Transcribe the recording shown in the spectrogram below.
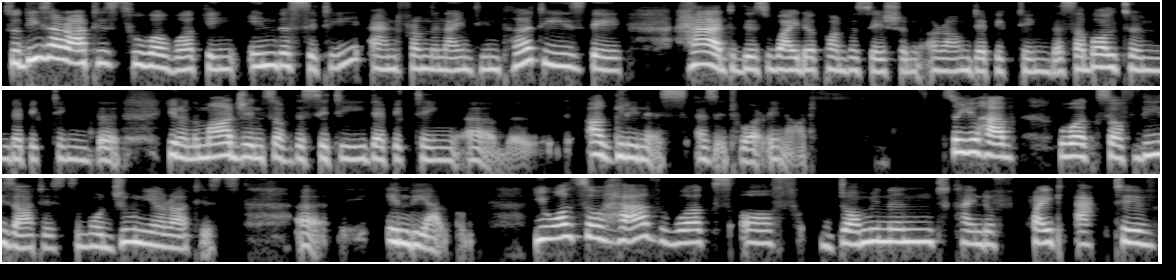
So these are artists who were working in the city and from the 1930s, they had this wider conversation around depicting the subaltern, depicting the, you know, the margins of the city, depicting uh, ugliness as it were in art. So you have works of these artists, more junior artists uh, in the album. You also have works of dominant, kind of quite active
